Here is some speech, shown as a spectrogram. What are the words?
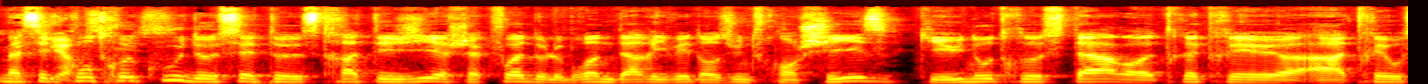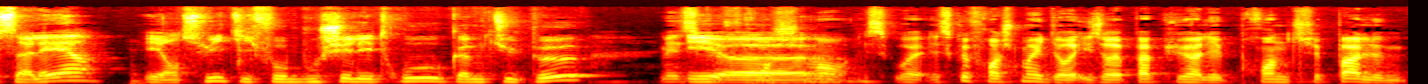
Bah, c'est le contre-coup de cette stratégie à chaque fois de LeBron d'arriver dans une franchise qui est une autre star euh, très très à très haut salaire et ensuite il faut boucher les trous comme tu peux mais est-ce que, euh, franchement, est-ce, ouais, est-ce que franchement ils auraient, ils auraient pas pu aller prendre, je sais pas, le,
